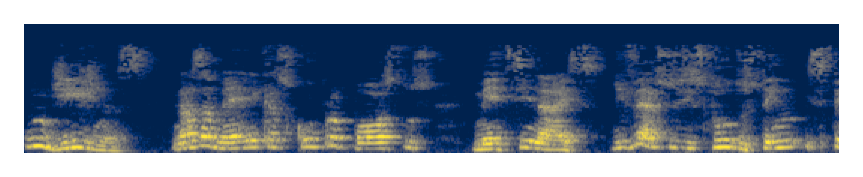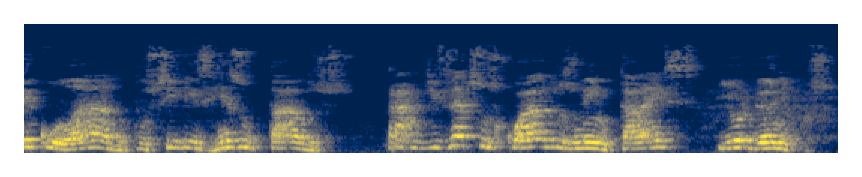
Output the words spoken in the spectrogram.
indígenas nas Américas com propósitos medicinais. Diversos estudos têm especulado possíveis resultados para diversos quadros mentais e orgânicos.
